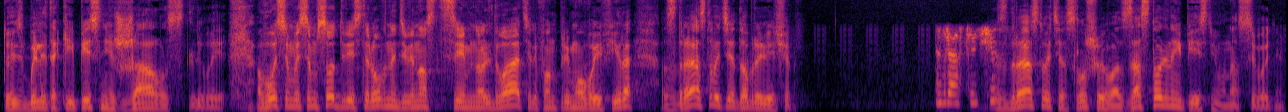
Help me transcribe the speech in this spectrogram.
То есть были такие песни жалостливые. 8 800 200 ровно 9702, телефон прямого эфира. Здравствуйте, добрый вечер. Здравствуйте. Здравствуйте, слушаю вас. Застольные песни у нас сегодня.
